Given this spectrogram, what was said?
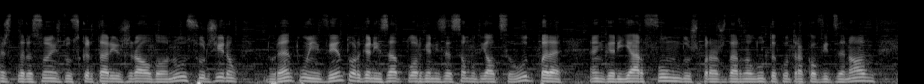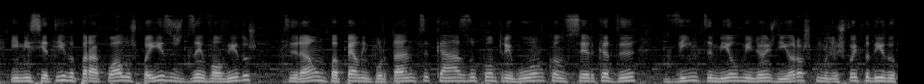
As declarações do secretário-geral da ONU surgiram durante um evento organizado pela Organização Mundial de Saúde para angariar fundos para ajudar na luta contra a Covid-19, iniciativa para a qual os países desenvolvidos terão um papel importante caso contribuam com cerca de 20 mil milhões de euros, como lhes foi pedido.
